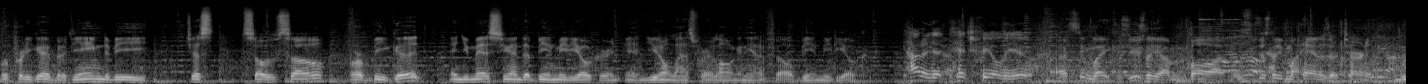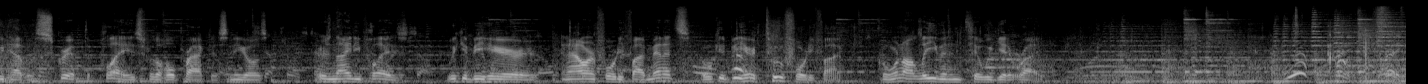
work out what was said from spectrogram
we're pretty good. But if you aim to be just so-so or be good and you miss, you end up being mediocre, and, and you don't last very long in the NFL being mediocre. How did that hitch feel to you? Uh, it seemed late because usually I'm ball out, just leaving my hand as they're turning. We'd have a script of plays for the whole practice, and he goes, "There's 90 plays. We could be here an hour and 45 minutes, or we could be here 2:45, but we're not leaving until we get it right." Ready, ready.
